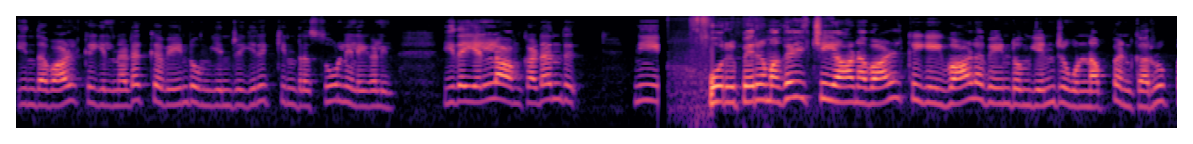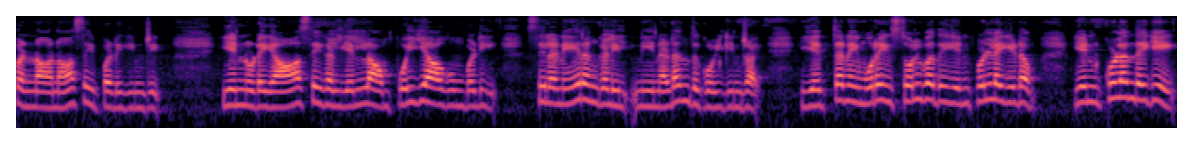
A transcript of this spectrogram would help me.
இந்த வாழ்க்கையில் நடக்க வேண்டும் என்று இருக்கின்ற சூழ்நிலைகளில் இதையெல்லாம் கடந்து நீ ஒரு பெருமகிழ்ச்சியான வாழ்க்கையை வாழ வேண்டும் என்று உன் அப்பன் கருப்பன் நான் ஆசைப்படுகின்றேன். என்னுடைய ஆசைகள் எல்லாம் பொய்யாகும்படி சில நேரங்களில் நீ நடந்து கொள்கின்றாய். எத்தனை முறை சொல்வது என் பிள்ளையிடம் என் குழந்தையே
